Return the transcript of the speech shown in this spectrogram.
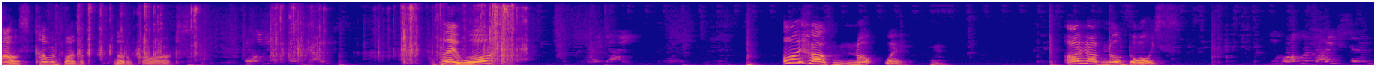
Oh, it's covered by the little cards. Play what? I have no way. Hmm. I have no dice. You roll a dice and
